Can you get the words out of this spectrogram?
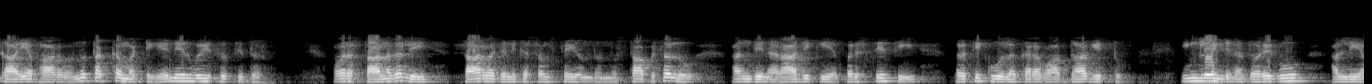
ಕಾರ್ಯಭಾರವನ್ನು ತಕ್ಕ ಮಟ್ಟಿಗೆ ನಿರ್ವಹಿಸುತ್ತಿದ್ದರು. ಅವರ ಸ್ಥಾನದಲ್ಲಿ ಸಾರ್ವಜನಿಕ ಸಂಸ್ಥೆಯೊಂದನ್ನು ಸ್ಥಾಪಿಸಲು ಅಂದಿನ ರಾಜಕೀಯ ಪರಿಸ್ಥಿತಿ ಪ್ರತಿಕೂಲಕರವಾದ್ದಾಗಿತ್ತು. ಇಂಗ್ಲೆಂಡಿನ ದೊರೆಗೂ ಅಲ್ಲಿಯ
